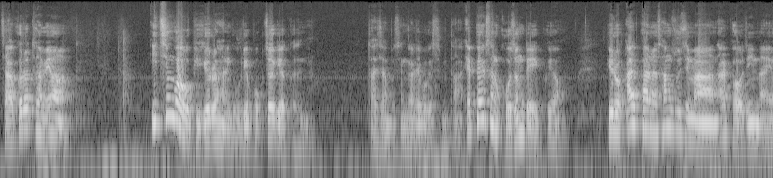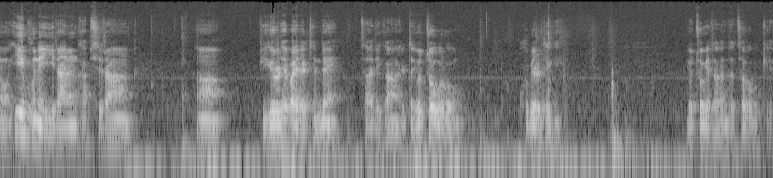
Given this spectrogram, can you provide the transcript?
자, 그렇다면 이 친구하고 비교를 하는 게 우리의 목적이었거든요. 다시 한번 생각을 해보겠습니다. fx는 고정되어 있고요. 비록 알파는 상수지만 알파 어디 있나요? 2분의 2라는 값이랑 어, 비교를 해봐야 될 텐데 자리가 일단 이쪽으로 구별되게 이쪽에다가 이제 적어볼게요.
